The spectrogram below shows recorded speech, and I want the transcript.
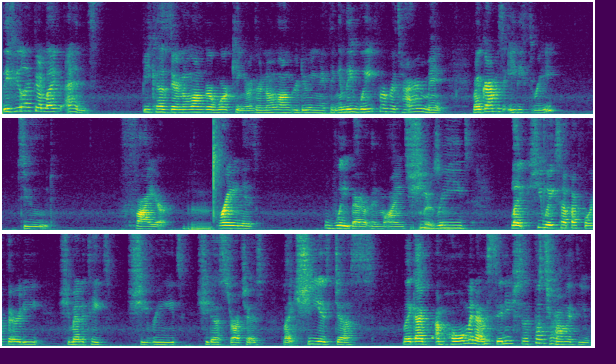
they feel like their life ends because they're no longer working or they're no longer doing anything and they wait for retirement my grandma's 83 dude fire mm. brain is way better than mine. She Amazing. reads like she wakes up at 4:30, she meditates, she reads, she does stretches. Like she is just like I, I'm home and I was sitting. She's like, "What's wrong with you,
